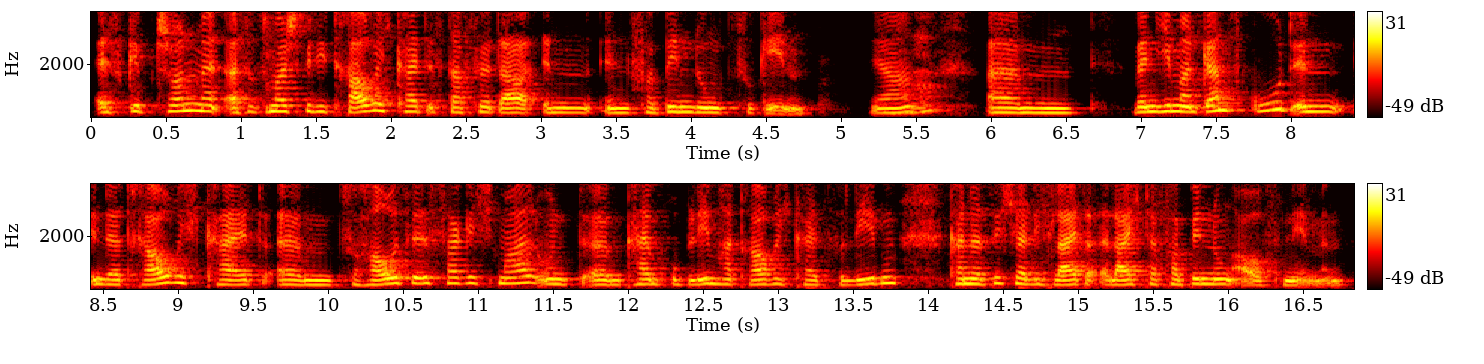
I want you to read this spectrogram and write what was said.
es gibt schon, also zum Beispiel die Traurigkeit ist dafür da, in, in Verbindung zu gehen. Ja. Mhm. Ähm, wenn jemand ganz gut in, in der Traurigkeit ähm, zu Hause ist, sag ich mal, und ähm, kein Problem hat, Traurigkeit zu leben, kann er sicherlich leichter, leichter Verbindung aufnehmen.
